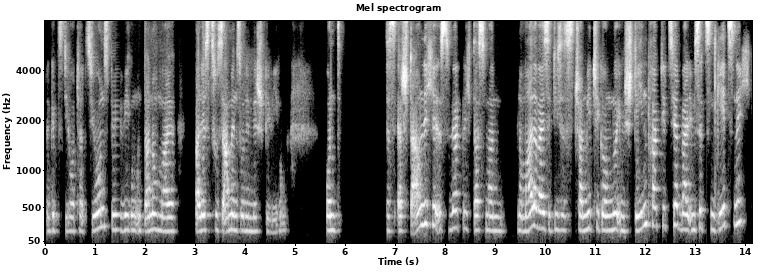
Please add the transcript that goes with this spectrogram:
dann gibt es die Rotationsbewegung und dann nochmal alles zusammen, so eine Mischbewegung. Und das Erstaunliche ist wirklich, dass man normalerweise dieses Chanmi Qigong nur im Stehen praktiziert, weil im Sitzen geht es nicht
